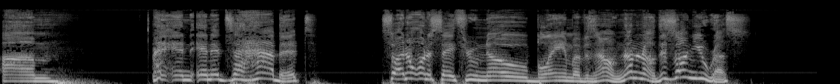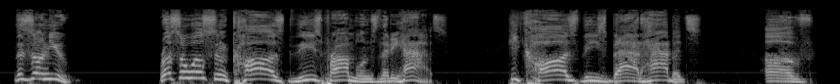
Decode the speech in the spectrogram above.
um, and and it's a habit. So I don't want to say through no blame of his own. No, no, no. This is on you, Russ. This is on you. Russell Wilson caused these problems that he has. He caused these bad habits of,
